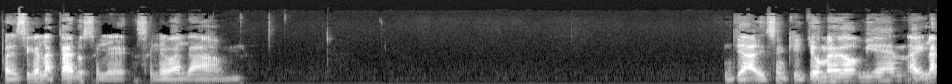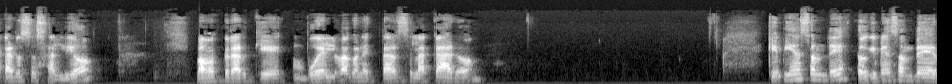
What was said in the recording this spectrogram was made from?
Parece que a la Caro se le, se le va la... Ya, dicen que yo me veo bien. Ahí la Caro se salió. Vamos a esperar que vuelva a conectarse la Caro. ¿Qué piensan de esto? ¿Qué piensan de,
